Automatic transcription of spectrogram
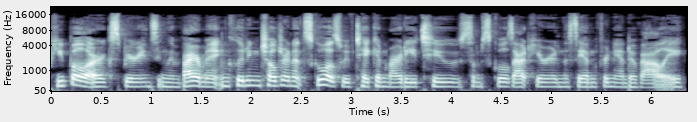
people are experiencing the environment, including children at schools. We've taken Marty to some schools out here in the San Fernando Valley.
